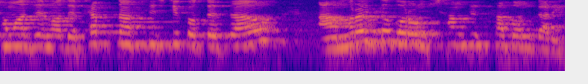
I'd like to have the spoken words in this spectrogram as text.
সমাজের মধ্যে ফেতনা সৃষ্টি করতে চাও আমরাই তো বরং শান্তি স্থাপনকারী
